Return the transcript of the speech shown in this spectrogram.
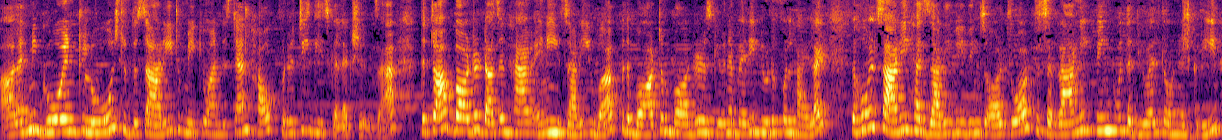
Uh, let me go in close to the sari to make you understand how pretty these collections are. The top border doesn't have any zari work but the bottom border is given a very beautiful highlight. The whole sari has zari weavings all throughout. This rani pink with a dual tonish green.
